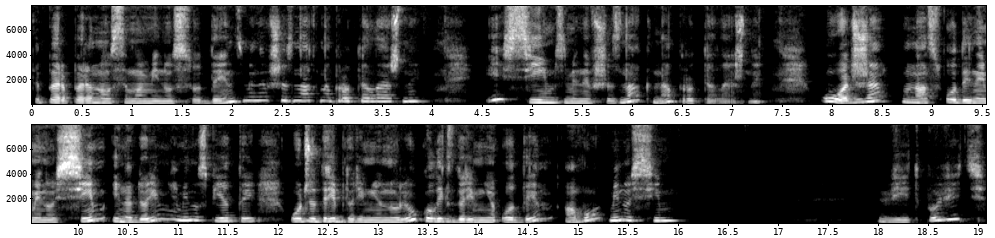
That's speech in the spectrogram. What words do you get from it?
Тепер переносимо мінус 1, змінивши знак на протилежний, і 7, змінивши знак на протилежний. Отже, у нас 1 і мінус 7 і не дорівнює мінус 5. Отже, дріб дорівнює нулю, коли х дорівнює 1 або мінус 7. Відповідь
